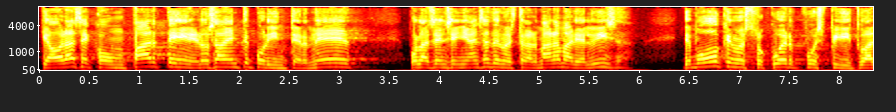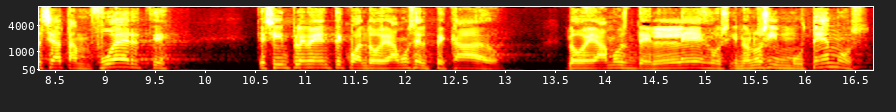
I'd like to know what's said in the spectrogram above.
que ahora se comparte generosamente por internet, por las enseñanzas de nuestra hermana María Luisa. De modo que nuestro cuerpo espiritual sea tan fuerte que simplemente cuando veamos el pecado, lo veamos de lejos y no nos inmutemos.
